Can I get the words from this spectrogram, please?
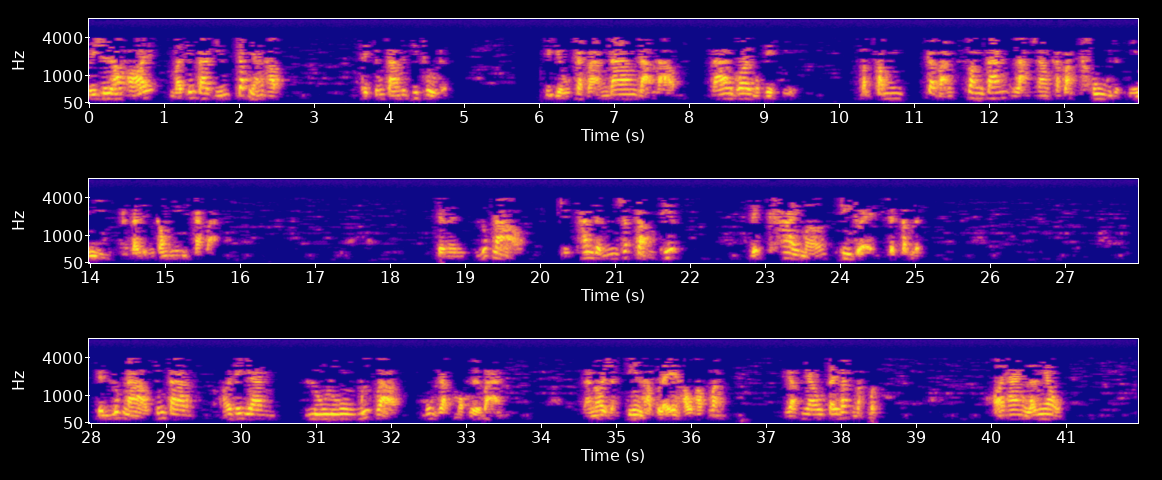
Vì sự học hỏi mà chúng ta chịu chấp nhận học, thì chúng ta mới tiếp thu được. Ví dụ các bạn đang đàm đạo, đang coi một việc gì, mà tâm các bạn phân tán làm sao các bạn thu được những gì đã ta định công hiến các bạn. Cho nên lúc nào sự thanh định rất cần thiết để khai mở trí tuệ cho tâm linh. Thì lúc nào chúng ta ở thế gian luôn luôn bước vào muốn gặp một người bạn đã nói rằng tiên học lễ hậu học văn, gặp nhau tay bắt mặt mực hỏi han lẫn nhau.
